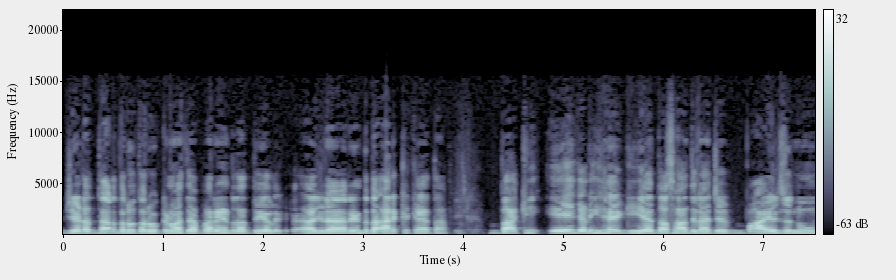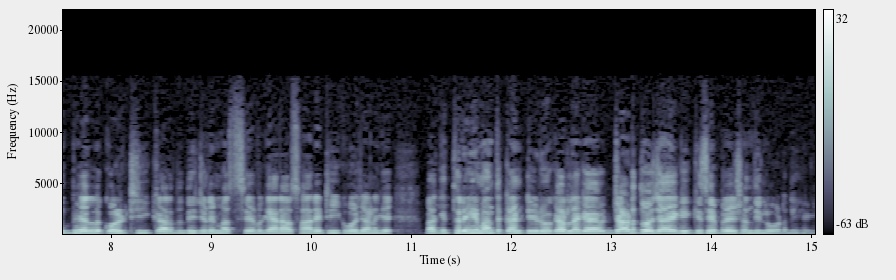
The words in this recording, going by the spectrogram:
ਜਿਹੜਾ ਦਰਦ ਨੂੰ ਤਾਂ ਰੋਕਣ ਵਾਸਤੇ ਆਪਾਂ ਰਿੰਡ ਦਾ ਤੇਲ ਅਹ ਜਿਹੜਾ ਰਿੰਡ ਦਾ ਅਰਕ ਕਹਿਤਾ। ਬਾਕੀ ਇਹ ਜਿਹੜੀ ਹੈਗੀ ਆ, ਦਸਾਂ ਦਿਨਾਂ ਚ ਪਾਇਲਸ ਨੂੰ ਬਿਲਕੁਲ ਠੀਕ ਕਰ ਦਿੰਦੀ, ਜਿਹੜੇ ਮੱਸੇ ਵਗੈਰਾ ਉਹ ਸਾਰੇ ਠੀਕ ਹੋ ਜਾਣਗੇ। ਬਾਕੀ 3 ਮੰਥ ਕੰਟੀਨਿਊ ਕਰ ਲਾਂਗੇ, ਜੜ ਤੋਂ ਜਾਏਗੀ, ਕਿਸੇ ਆਪਰੇਸ਼ਨ ਦੀ ਲੋੜ ਨਹੀਂ ਹੈਗੀ।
